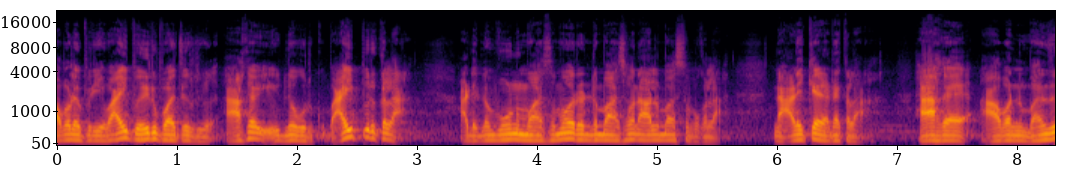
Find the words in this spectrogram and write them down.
அவ்வளோ பெரிய வாய்ப்பு எதிர்பார்த்துருக்கு ஆக இன்னும் ஒரு வாய்ப்பு இருக்கலாம். அப்படி மூணு மாதமோ ரெண்டு மாதமோ நாலு மாதம் போகலாம். நாளைக்கே நடக்கலாம். ஆக அவன் வந்து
